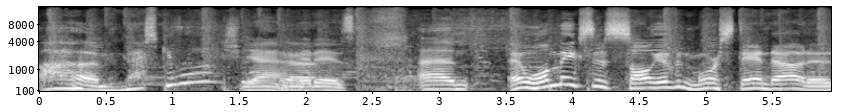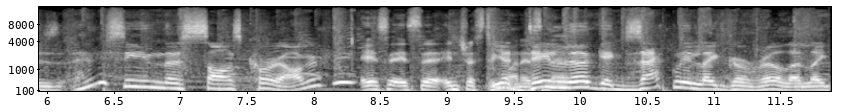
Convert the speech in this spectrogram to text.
uh, masculine. Yeah, it is. Um, And what makes this song even more stand out is have you seen this song's choreography? it's it's an interesting Yeah, one, they isn't it? look exactly like gorilla, like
